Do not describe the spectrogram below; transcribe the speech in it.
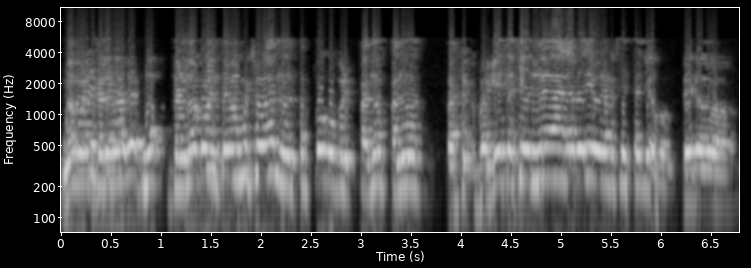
No, pero, pero, no, no- pero no comentemos mucho Batman tampoco, para no, para no, para- porque esta sí es nueva la película, recién salió, pero,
